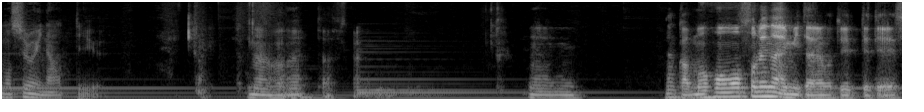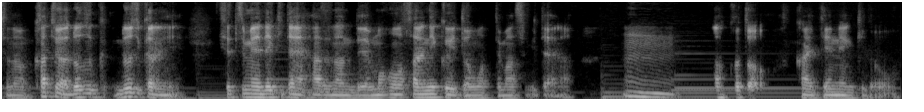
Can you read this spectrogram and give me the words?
面白いなっていう。なるほどね。確かに。うん。なんか模倣を恐れないみたいなこと言ってて、その価値はロジロジカルに説明できないはずなんで、模倣されにくいと思ってますみたいな。うん、こと書いてんねんけど、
